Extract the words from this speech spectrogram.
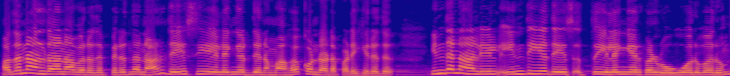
அதனால்தான் அவரது பிறந்தநாள் தேசிய இளைஞர் தினமாக கொண்டாடப்படுகிறது. இந்த நாளில் இந்திய தேசத்து இளைஞர்கள் ஒவ்வொருவரும்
